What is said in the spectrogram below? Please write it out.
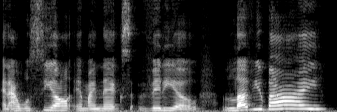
And I will see y'all in my next video. Love you. Bye.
